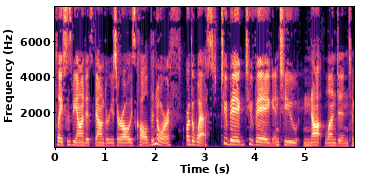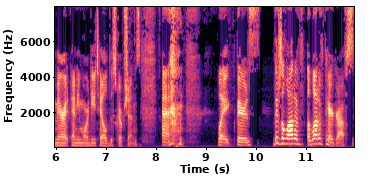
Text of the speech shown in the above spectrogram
places beyond its boundaries are always called the north or the west, too big, too vague, and too not London to merit any more detailed descriptions. And like there's there's a lot of a lot of paragraphs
